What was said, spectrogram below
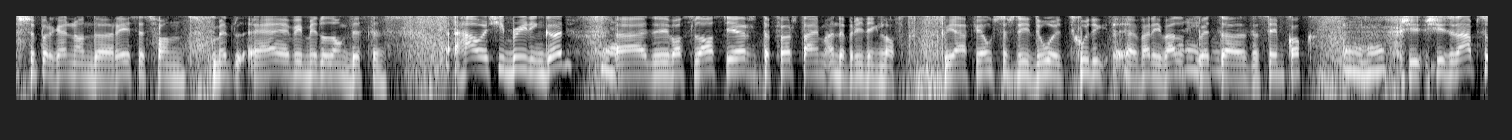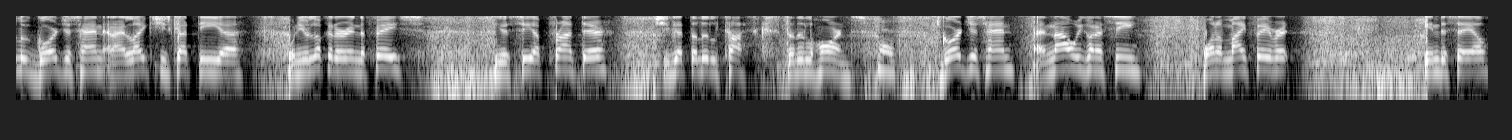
super hen on the races from middle, every middle long distance. How is she breeding? Good? Yeah. it was last year the first time on the breeding loft. We have youngsters die do it good, uh, very well very with uh, the same cock. Mm -hmm. she, she's an absolute gorgeous hen and I like she's got the, uh, when you look at her in the face, you see up front there, she's got the little tusks, the little horns. Yes. Gorgeous hen. And now we're going to see one of my favorite in the sale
